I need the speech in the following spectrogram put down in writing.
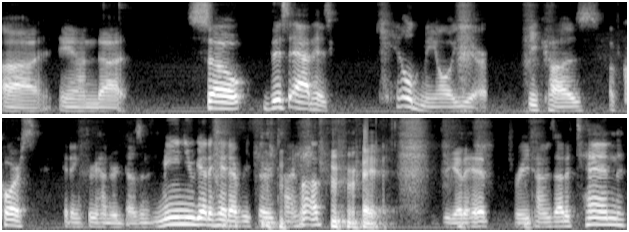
Uh, and uh, so this ad has killed me all year because, of course, hitting 300 doesn't mean you get a hit every third time up. right. You get a hit three times out of 10.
